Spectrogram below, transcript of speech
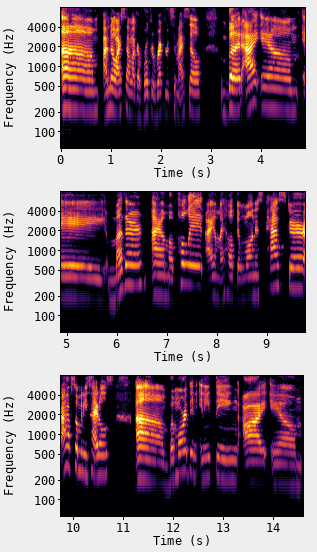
um, I know I sound like a broken record to myself, but I am a mother, I am a poet, I am a health and wellness pastor. I have so many titles. Um, but more than anything, I am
